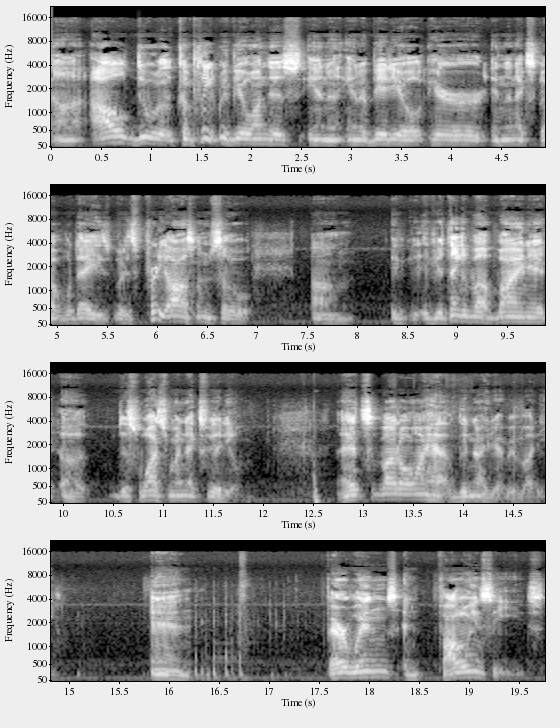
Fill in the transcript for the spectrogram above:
uh, I'll do a complete review on this in a, in a video here in the next couple of days. But it's pretty awesome. So um, if, if, you're thinking about buying it, uh, just watch my next video. That's about all I have. Good night, everybody. And fair winds and following seas.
